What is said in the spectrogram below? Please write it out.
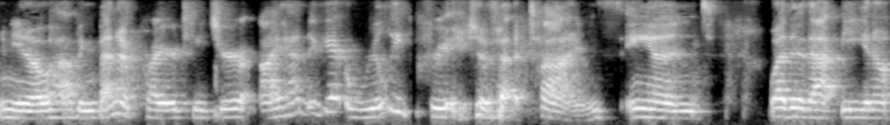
you know, having been a prior teacher, I had to get really creative at times. And whether that be, you know,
